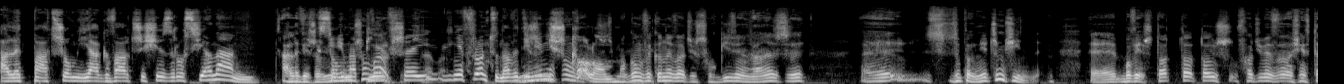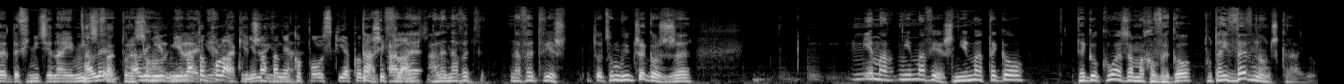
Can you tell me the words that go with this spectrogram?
ale patrzą, jak walczy się z Rosjanami. Ale wiesz, oni Są nie na muszą pierwszej walczyć, linii frontu, nawet nie jeżeli muszą szkolą. walczyć. Mogą wykonywać usługi związane z, z zupełnie czymś innym. E, Bo wiesz, to, to, to już wchodzimy właśnie w te definicje najemnictwa, Ale, które ale są nie, nie ma tam nie Polaków, nie czy ma tam jako Polski, jako tak, naszej ale, flagi. ale nawet, nawet wiesz, to co mówi Grzegorz, że nie ma, nie ma wiesz, nie ma tego, tego koła zamachowego tutaj wewnątrz kraju,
